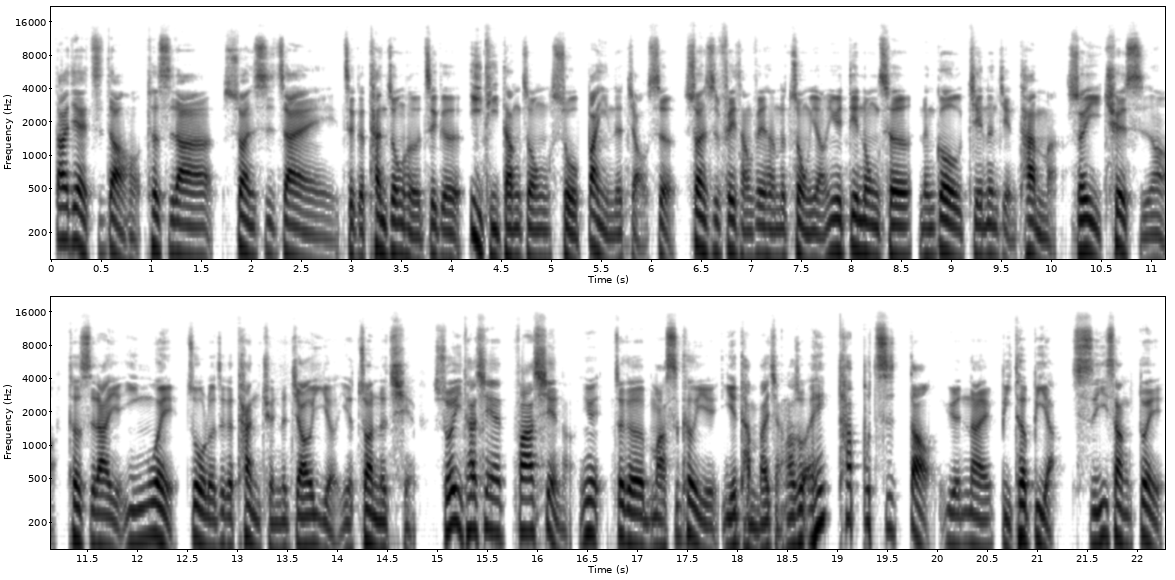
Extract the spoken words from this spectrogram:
大家也知道哈，特斯拉算是在这个碳中和这个议题当中所扮演的角色，算是非常非常的重要。因为电动车能够节能减碳嘛，所以确实啊，特斯拉也因为做了这个碳权的交易啊，也赚了钱。所以他现在发现啊，因为这个马斯克也也坦白讲，他说，哎，他不知道原来比特币啊。实际上对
